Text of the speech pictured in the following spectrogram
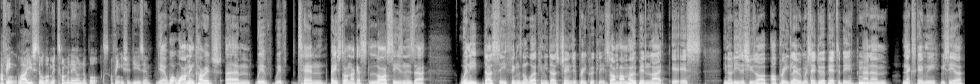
I think while you still got McTominay on the books, I think you should use him. Yeah, what what I'm encouraged um, with with ten based on I guess last season is that when he does see things not working, he does change it pretty quickly. So I'm I'm hoping like it, it's you know these issues are are pretty glaring, which they do appear to be. And um, next game we we see a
